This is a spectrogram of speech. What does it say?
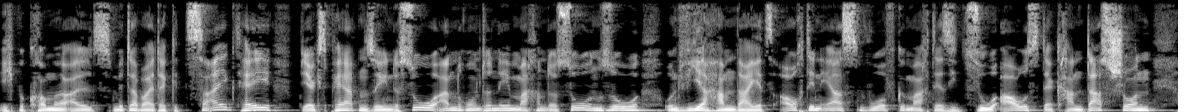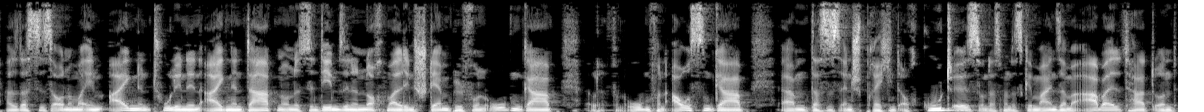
ich bekomme als Mitarbeiter gezeigt, hey, die Experten sehen das so, andere Unternehmen machen das so und so und wir haben da jetzt auch den ersten Wurf gemacht, der sieht so aus, der kann das schon. Also das ist auch nochmal im eigenen Tool, in den eigenen Daten und es in dem Sinne nochmal den Stempel von oben gab oder von oben, von außen gab, ähm, dass es entsprechend auch gut ist und dass man das gemeinsame erarbeitet hat und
